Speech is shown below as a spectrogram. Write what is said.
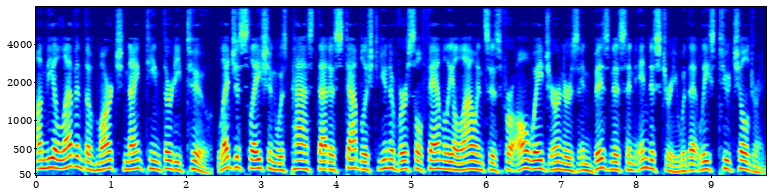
On the 11th of March 1932, legislation was passed that established universal family allowances for all wage earners in business and industry with at least two children.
